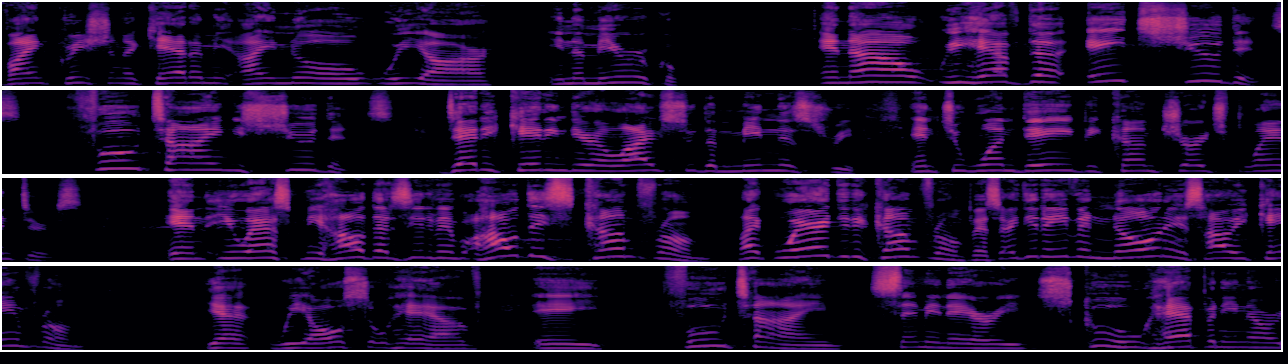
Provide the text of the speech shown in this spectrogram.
Vine Christian Academy, I know we are in a miracle. And now we have the eight students, full-time students, dedicating their lives to the ministry and to one day become church planters. And you ask me, how does it even, how does it come from? Like, where did it come from, Pastor? I didn't even notice how it came from. Yeah, we also have a full-time seminary school happening in our,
